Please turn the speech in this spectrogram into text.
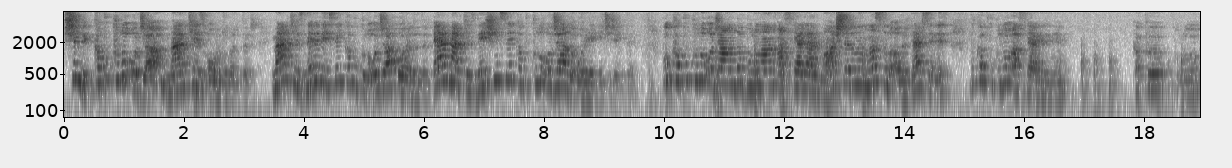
Şimdi Kapıkulu Ocağı merkez ordularıdır. Merkez neredeyse Kapıkulu Ocağı oradadır. Eğer merkez değişmişse Kapıkulu Ocağı da oraya geçecektir. Bu Kapıkulu Ocağı'nda bulunan askerler maaşlarını nasıl alır derseniz bu Kapıkulu askerlerinin Kapıkulu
